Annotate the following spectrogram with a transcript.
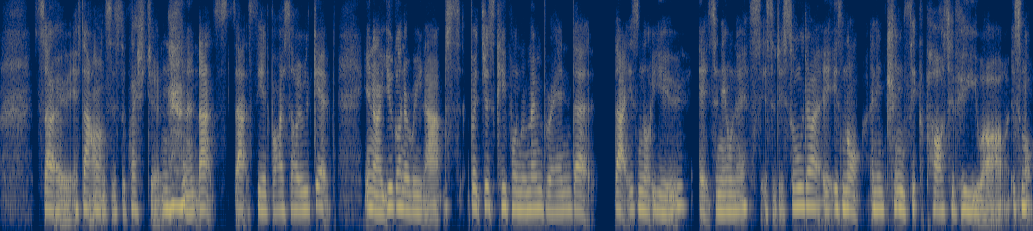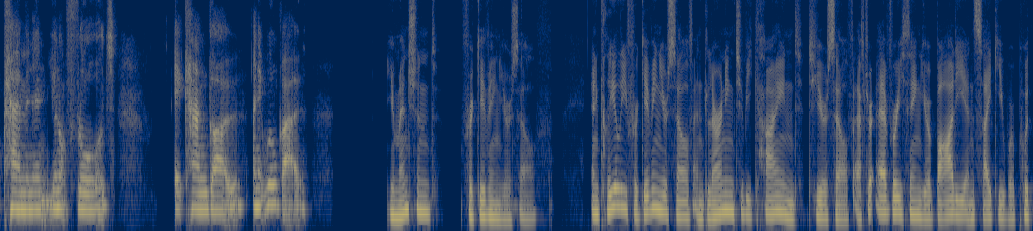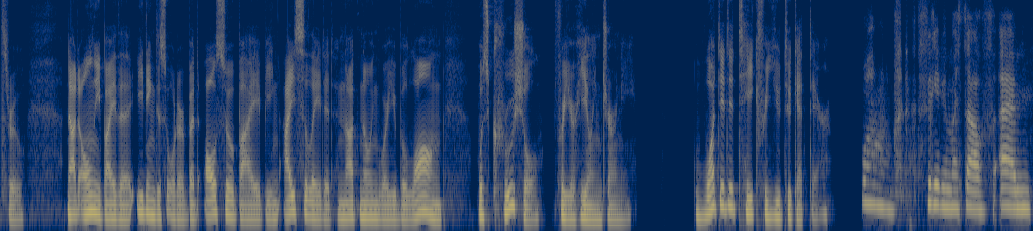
So if that answers the question, that's that's the advice I would give. You know, you're gonna relapse, but just keep on remembering that that is not you. It's an illness, it's a disorder. It is not an intrinsic part of who you are. It's not permanent. You're not flawed it can go and it will go. You mentioned forgiving yourself. And clearly, forgiving yourself and learning to be kind to yourself after everything your body and psyche were put through, not only by the eating disorder, but also by being isolated and not knowing where you belong, was crucial for your healing journey. What did it take for you to get there? Wow, forgiving myself. Um,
